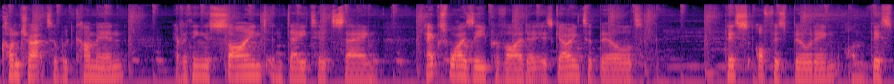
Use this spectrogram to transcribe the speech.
contractor would come in, everything is signed and dated saying XYZ provider is going to build this office building on this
